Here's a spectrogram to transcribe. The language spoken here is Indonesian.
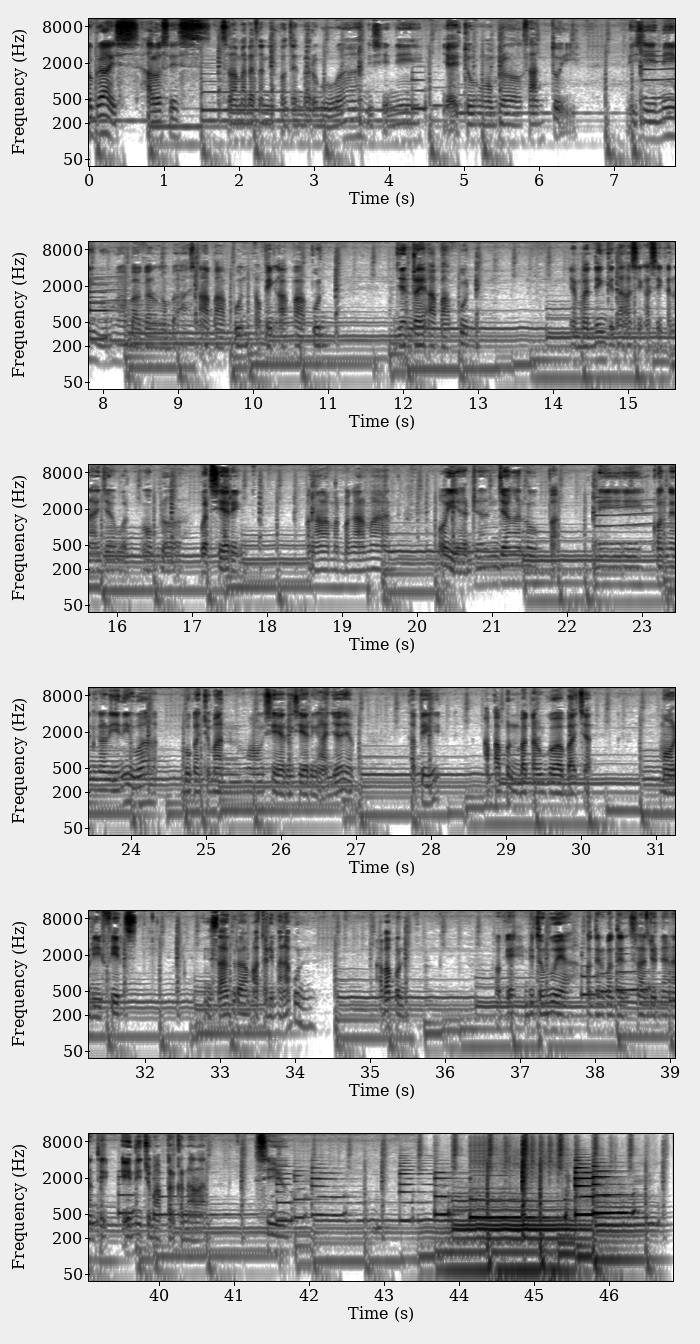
guys, halo sis. Selamat datang di konten baru gua di sini yaitu ngobrol santuy. Di sini gua bakal ngebahas apa pun, topik apa pun, genre apa pun. Yang penting kita asik-asikan aja buat ngobrol, buat sharing pengalaman-pengalaman. Oh iya, dan jangan lupa di konten kali ini gua bukan cuman mau sharing-sharing aja ya, tapi apa pun bakal gue baca. Mau di feeds Instagram atau di mana pun. Apa pun. Oke ditunggu ya konten-konten selanjutnya nanti. Ini cuma perkenalan. See you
